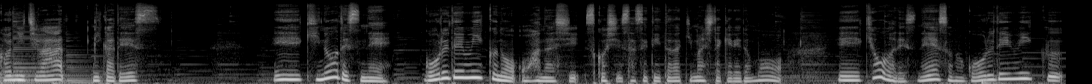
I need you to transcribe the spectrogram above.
こんにちは、ミカです、えー昨日ですね、ゴールデンウィークのお話少しさせていただきましたけれども、えー今日はですね、そのゴールデンウィーク、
